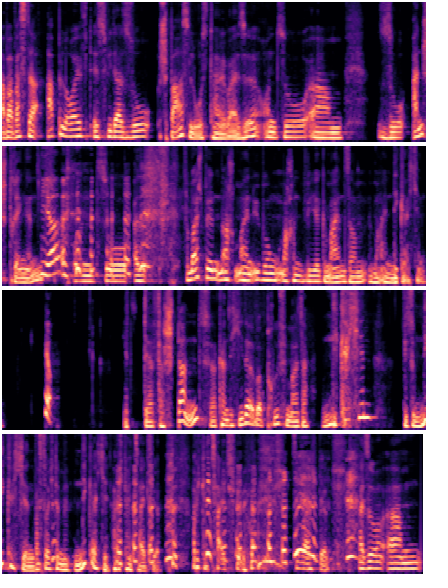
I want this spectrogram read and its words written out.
Aber was da abläuft, ist wieder so spaßlos teilweise und so ähm, so anstrengend ja. und so, also zum Beispiel nach meinen Übungen machen wir gemeinsam immer ein Nickerchen. Ja. Jetzt der Verstand, da kann sich jeder überprüfen, mal sagen, Nickerchen? Wieso Nickerchen? Was soll ich denn mit Nickerchen? Habe ich keine Zeit für. Habe ich keine Zeit für. Zum Beispiel. Also ähm,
